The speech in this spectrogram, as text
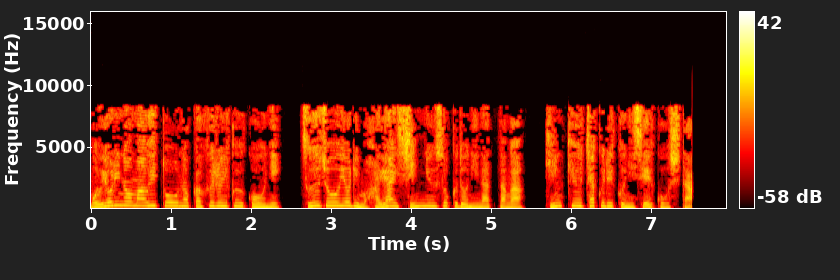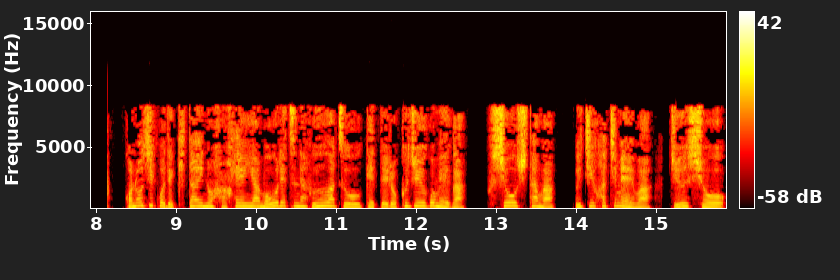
最寄りのマウイ島のカフルイ空港に通常よりも速い侵入速度になったが、緊急着陸に成功した。この事故で機体の破片や猛烈な風圧を受けて65名が負傷したが、うち8名は重傷、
